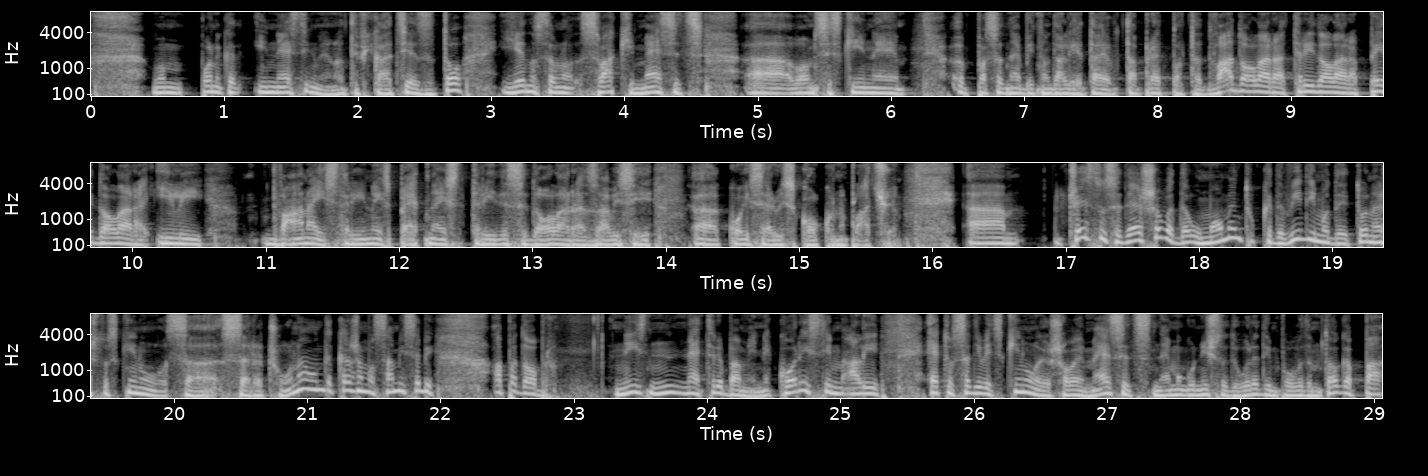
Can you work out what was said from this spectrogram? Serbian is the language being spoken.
vam ponekad i ne stigne notifikacija za to jednostavno svaki mesec a, vam se skine, pa sad nebitno da li je ta, ta pretplata 2 dolara, 3 dolara, 5 dolara ili 12, 13, 15, 30 dolara, zavisi uh, koji servis koliko naplaćuje. Um, često se dešava da u momentu kada vidimo da je to nešto skinulo sa, sa računa, onda kažemo sami sebi, a pa dobro, nis, ne treba mi, ne koristim, ali eto sad je već skinulo još ovaj mesec, ne mogu ništa da uradim povodom toga, pa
